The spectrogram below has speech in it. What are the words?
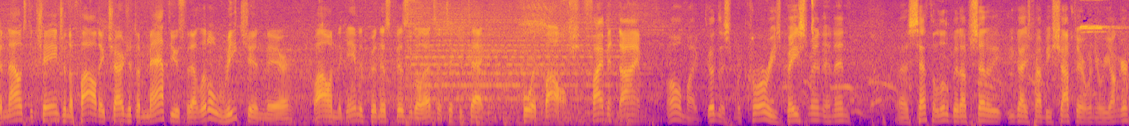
announced a change in the foul. They charged it to Matthews for that little reach in there. Wow, in the game that's been this physical, that's a ticky-tack fourth foul. Five and dime. Oh my goodness, McCrory's basement, and then uh, Seth a little bit upset. You guys probably shopped there when you were younger.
